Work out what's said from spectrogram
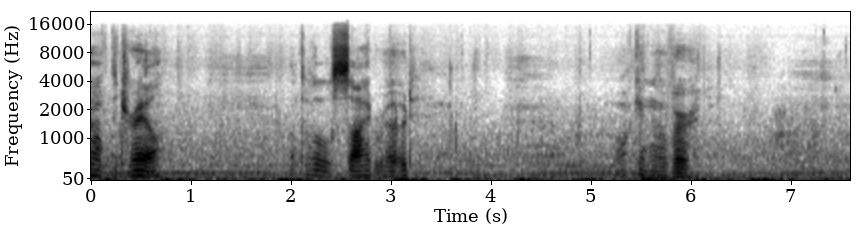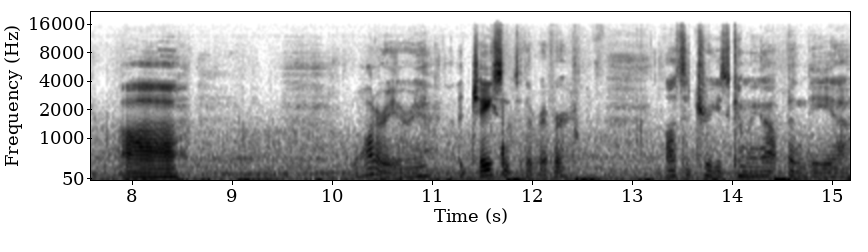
Off the trail onto a little side road, walking over a water area adjacent to the river. Lots of trees coming up, and the uh,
